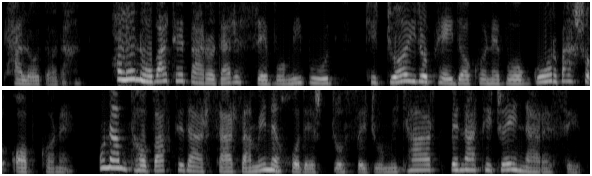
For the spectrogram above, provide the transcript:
طلا دادن. حالا نوبت برادر سومی بود که جایی رو پیدا کنه و گربش رو آب کنه. اونم تا وقتی در سرزمین خودش جستجو می کرد به نتیجه نرسید.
